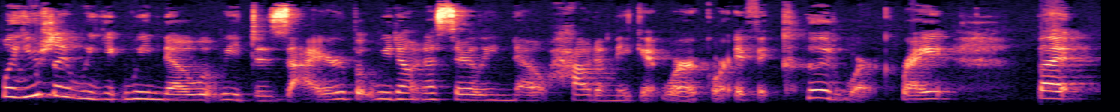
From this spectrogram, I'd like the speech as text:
Well, usually we we know what we desire, but we don't necessarily know how to make it work or if it could work, right? But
